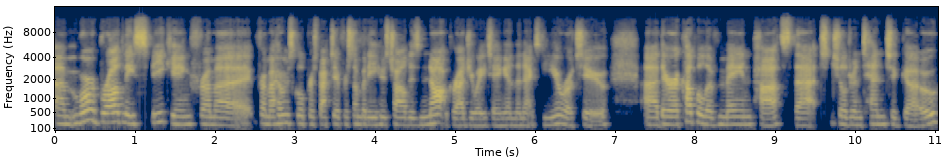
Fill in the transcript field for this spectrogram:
Um, more broadly speaking, from a from a homeschool perspective, for somebody whose child is not graduating in the next year or two, uh, there are a couple of main paths that children tend to go,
